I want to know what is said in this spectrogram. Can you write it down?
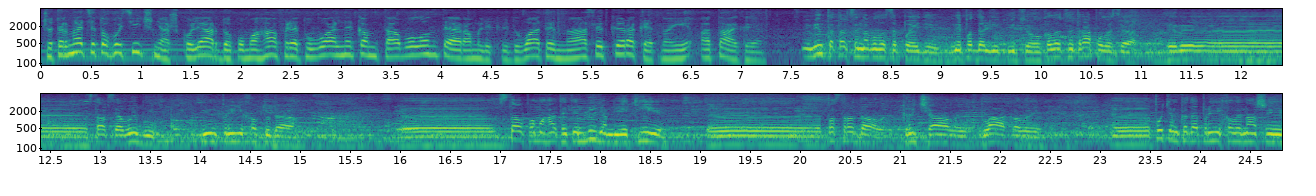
14 січня школяр допомагав рятувальникам та волонтерам ліквідувати наслідки ракетної атаки. Він катався на велосипеді неподалік від цього. Коли це трапилося, е, стався вибух. Він приїхав туди, е, став допомагати тим людям, які е, пострадали, кричали, плакали. Е, Потім, коли приїхали наші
